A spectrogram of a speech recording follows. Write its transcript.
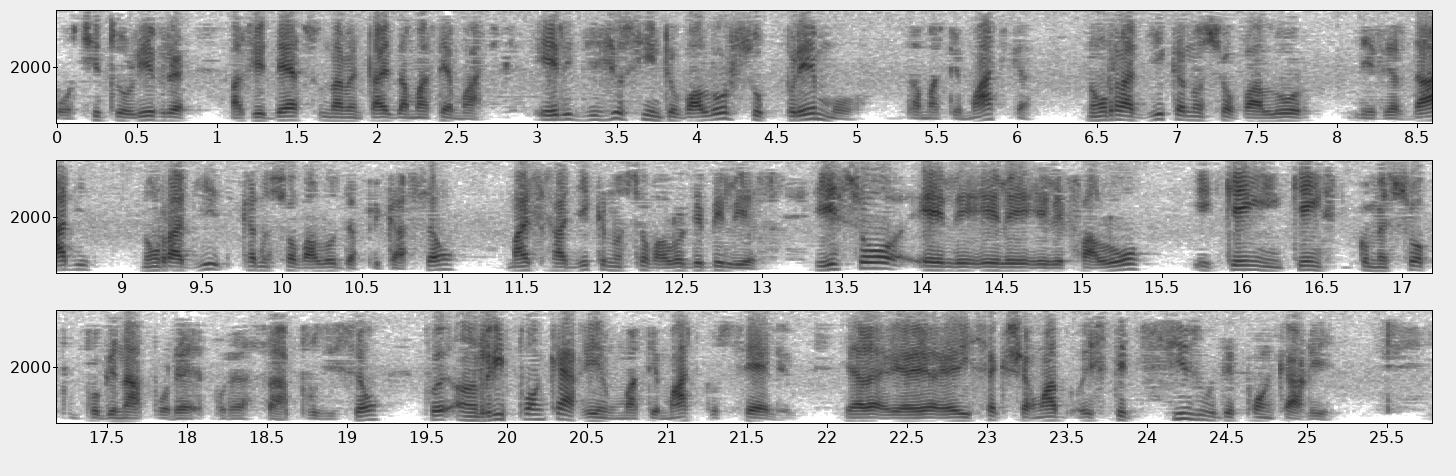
O título do livro é As Ideias Fundamentais da Matemática. Ele dizia o seguinte: o valor supremo da matemática não radica no seu valor de verdade, não radica no seu valor de aplicação, mas radica no seu valor de beleza. Isso ele, ele, ele falou e quem, quem começou a propugnar por, por essa posição foi Henri Poincaré, um matemático célebre. Era, é, é isso é, é chamado esteticismo de Poincaré.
